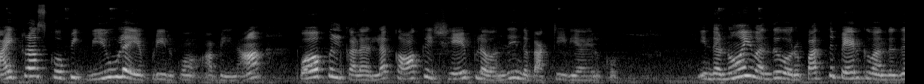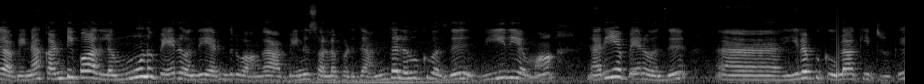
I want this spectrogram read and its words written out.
மைக்ராஸ்கோபிக் வியூவில் எப்படி இருக்கும் அப்படின்னா பர்பிள் கலரில் காக்கை ஷேப்பில் வந்து இந்த பாக்டீரியா இருக்கும். இந்த நோய் வந்து ஒரு பத்து பேருக்கு வந்தது அப்படின்னா கண்டிப்பாக அதில் மூணு பேர் வந்து இறந்துருவாங்க அப்படின்னு சொல்லப்படுது. அந்த அளவுக்கு வந்து வீரியமாக நிறைய பேர் வந்து இறப்புக்கு உள்ளாக்கிட்டு இருக்கு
